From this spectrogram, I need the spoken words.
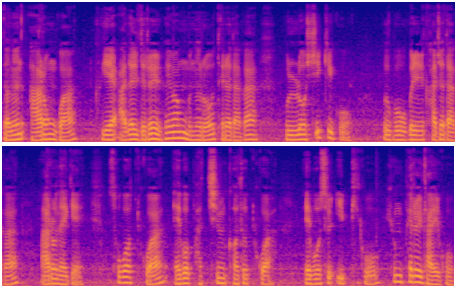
너는 아론과 그의 아들들을 회막문으로 데려다가 물로 씻기고 의복을 가져다가 아론에게 속옷과 에봇 받침 겉옷과 에봇을 입히고 흉패를 달고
